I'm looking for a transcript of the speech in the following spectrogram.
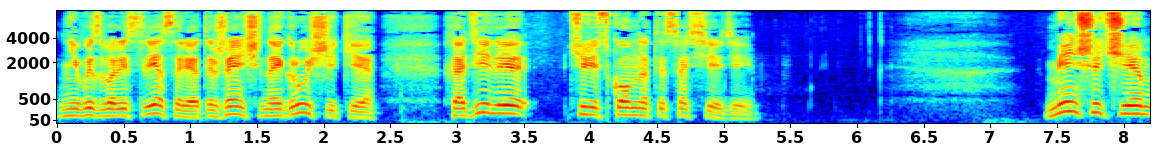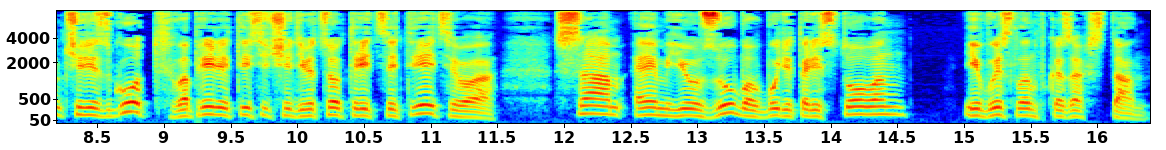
не вызвали слесаря, эта женщина и грузчики ходили через комнаты соседей. Меньше чем через год, в апреле 1933-го, сам М.Ю. Зубов будет арестован и выслан в Казахстан.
